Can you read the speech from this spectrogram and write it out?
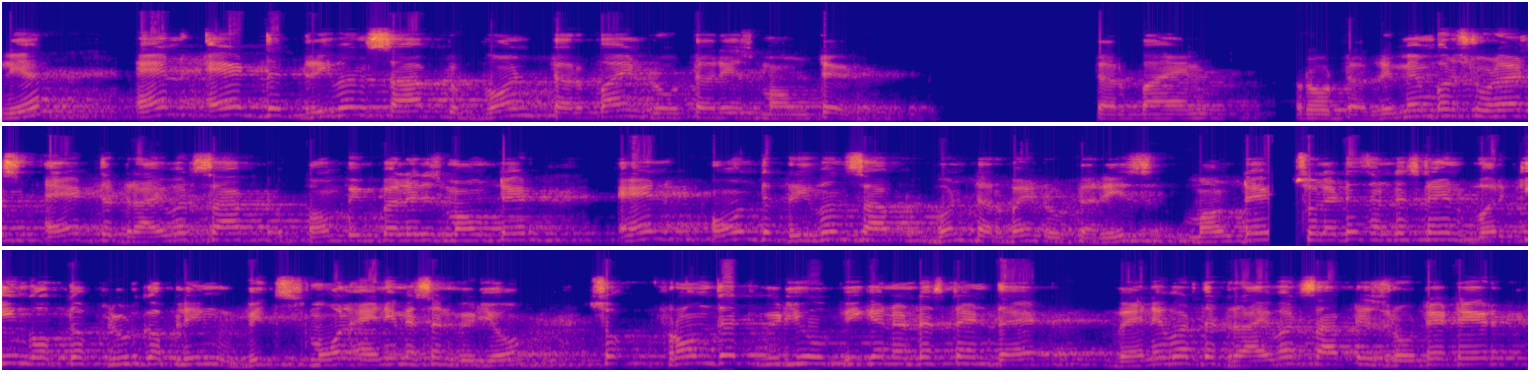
clear? And at the driven shaft, one turbine rotor is mounted, turbine rotor. Remember students, at the driver shaft, pump impeller is mounted and on the driven shaft, one turbine rotor is mounted. So let us understand working of the fluid coupling with small animation video. So from that video, we can understand that whenever the driver shaft is rotated,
